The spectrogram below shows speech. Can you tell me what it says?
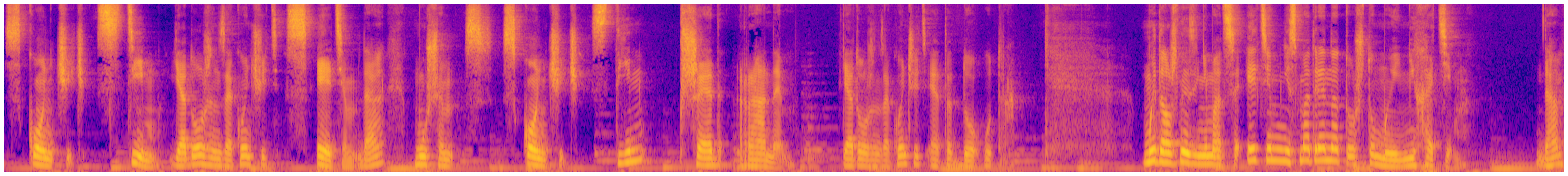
скончить с тем. Я должен закончить с этим, да? Мушем скончить с тем пшед ранем. Я должен закончить это до утра. Мы должны заниматься этим, несмотря на то, что мы не хотим. Да,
